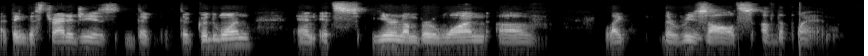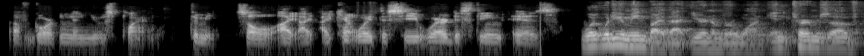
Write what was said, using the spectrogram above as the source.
I think the strategy is the the good one, and it's year number one of like the results of the plan of Gorton and Hughes' plan to me. So I, I I can't wait to see where this team is. What, what do you mean by that year number one? In terms of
